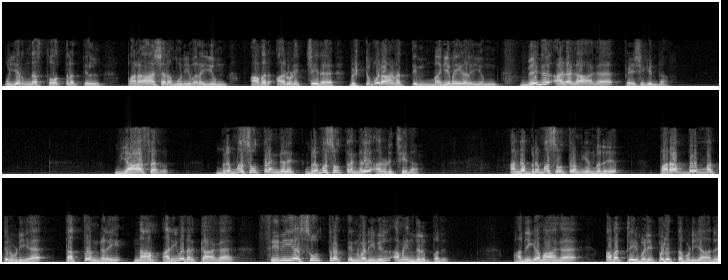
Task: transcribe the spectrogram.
உயர்ந்த ஸ்தோத்திரத்தில் பராசர முனிவரையும் அவர் அருளிச் செய்த விஷ்ணு புராணத்தின் மகிமைகளையும் வெகு அழகாக பேசுகின்றார். வியாசர் பிரம்மசூத்திரங்களுக்கு பிரம்மசூத்திரங்களை அருளி செய்தார். அந்த பிரம்மசூத்திரம் என்பது பரபிரம்மத்தினுடைய தத்துவங்களை நாம் அறிவதற்காக சிறிய சூத்திரத்தின் வடிவில் அமைந்திருப்பது. அதிகமாக அவற்றை வெளிப்படுத்த முடியாது.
